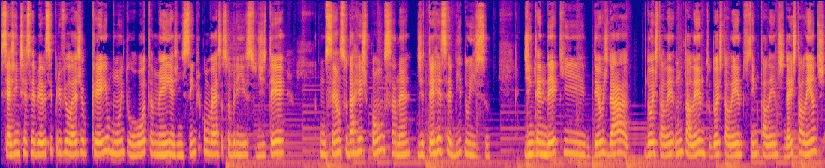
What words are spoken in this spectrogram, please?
se a gente recebeu esse privilégio, eu creio muito, o Rô também, a gente sempre conversa sobre isso, de ter um senso da responsa, né? De ter recebido isso. De entender que Deus dá dois talentos, um talento, dois talentos, cinco talentos, dez talentos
